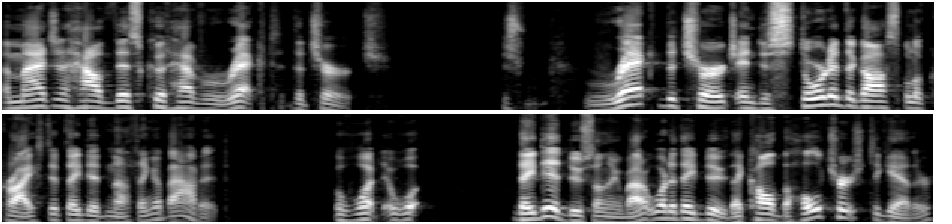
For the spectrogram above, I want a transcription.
imagine how this could have wrecked the church. Just wrecked the church and distorted the gospel of Christ if they did nothing about it. But what, what they did do something about it. What did they do? They called the whole church together.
